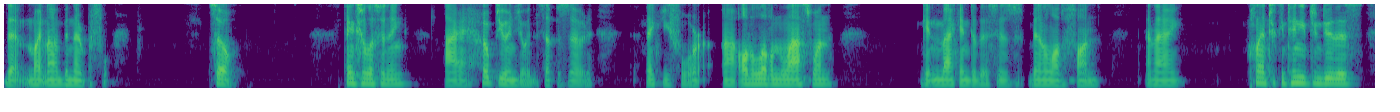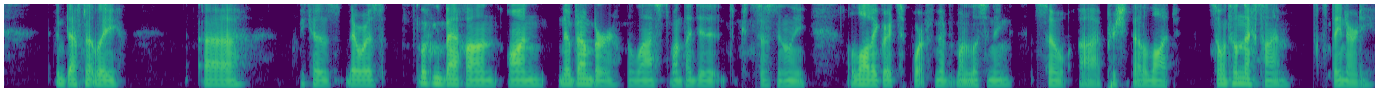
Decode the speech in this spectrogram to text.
that might not have been there before. So, thanks for listening. I hope you enjoyed this episode. Thank you for uh, all the love on the last one. Getting back into this has been a lot of fun, and I plan to continue to do this indefinitely uh, because there was looking back on on November, the last month I did it consistently, a lot of great support from everyone listening. So uh, I appreciate that a lot. So until next time, stay nerdy.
